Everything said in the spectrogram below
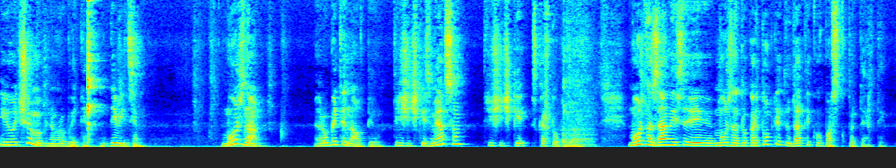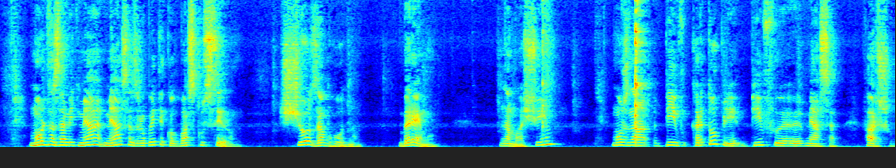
І от що ми будемо робити? Дивіться, можна робити навпіл. Трішечки з м'ясом, трішечки з картоплею. Можна замість, е, можна до картоплі додати ковбаску потерти. Можна замість м'яса зробити ковбаску з сиром. Що завгодно. Беремо, намащуємо. Можна пів картоплі, пів е, м'яса, фаршу.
